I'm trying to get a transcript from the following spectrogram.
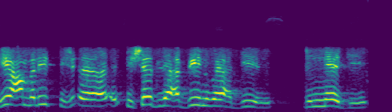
هي عملية إيجاد لاعبين واعدين للنادي.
